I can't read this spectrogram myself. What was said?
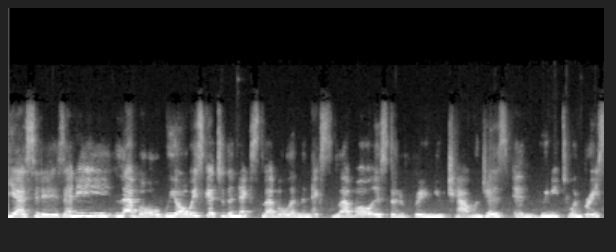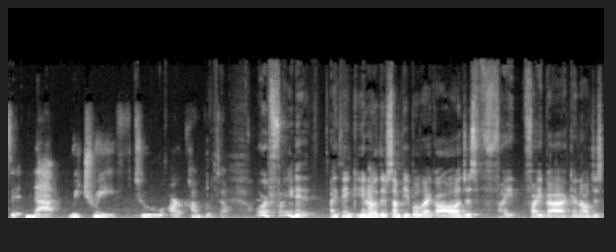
Yes, it is. Any level, we always get to the next level, and the next level is going to bring new challenges, and we need to embrace it, not retreat to our comfort zone or fight it. I think you know, there's some people like, oh, I'll just fight, fight back, and I'll just.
